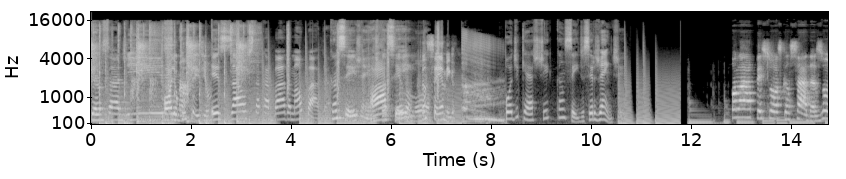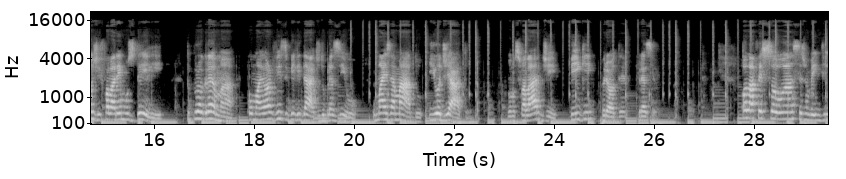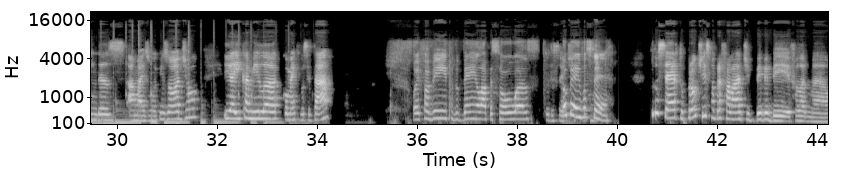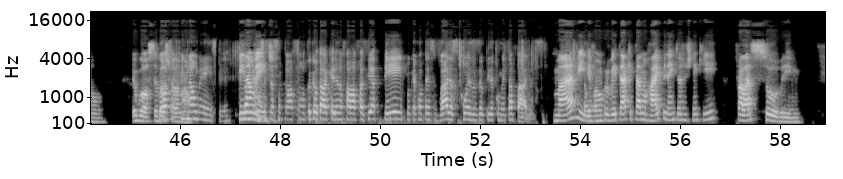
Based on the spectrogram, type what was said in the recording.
Cansadíssima. Olha, eu cansei, viu? Exausta, acabada, mal paga. Cansei, gente. Ah, cansei. pelo amor. Cansei, amiga. Podcast Cansei de Ser Gente. Olá, pessoas cansadas. Hoje falaremos dele, do programa com maior visibilidade do Brasil, o mais amado e odiado. Vamos falar de Big Brother Brasil. Olá, pessoas, sejam bem-vindas a mais um episódio. E aí, Camila, como é que você tá? Oi, Fabi, tudo bem? Olá, pessoas. Tudo certo? Tô bem, e você? Tudo certo, prontíssima para falar de BBB, falar mal. Eu gosto, eu gosto de Nossa, falar mal. finalmente. Finalmente. Esse assunto é um assunto que eu tava querendo falar fazia tempo, que acontece várias coisas, eu queria comentar várias. Maravilha, Então, vamos aproveitar que tá no hype, né? Então a gente tem que falar sobre.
